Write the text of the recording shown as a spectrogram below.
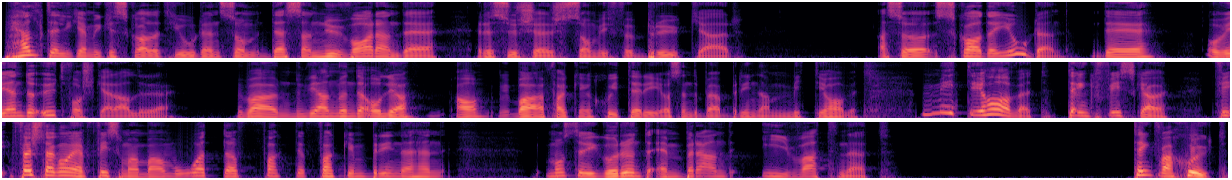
hälften lika mycket skada till jorden som dessa nuvarande resurser som vi förbrukar. Alltså skada jorden, det, och vi ändå utforskar aldrig det. Vi bara, vi använder olja, ja, vi bara fucking skiter i och sen det börjar brinna mitt i havet. Mitt i havet! Tänk fiskar! F första gången jag fiskar man bara what the fuck, det fucking brinner här. Måste vi gå runt en brand i vattnet? Tänk vad sjukt!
